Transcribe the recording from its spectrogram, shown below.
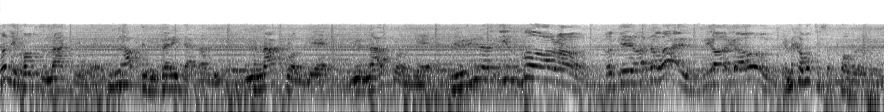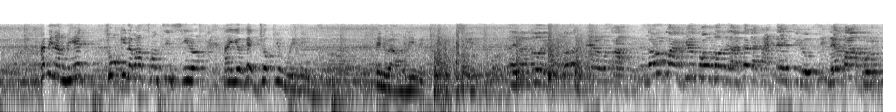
when it comes to knocking, eh, you have to be very dynamic. You knock from here, you knock from here. You, you know, you go around. Okay, otherwise you're on your own. Emeka, what is the problem? I mean, I'm here talking about something serious and you're here joking with it. Anyway, I'm leaving. Going. Don't, go and kill somebody and say that I sent you. Never happen.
